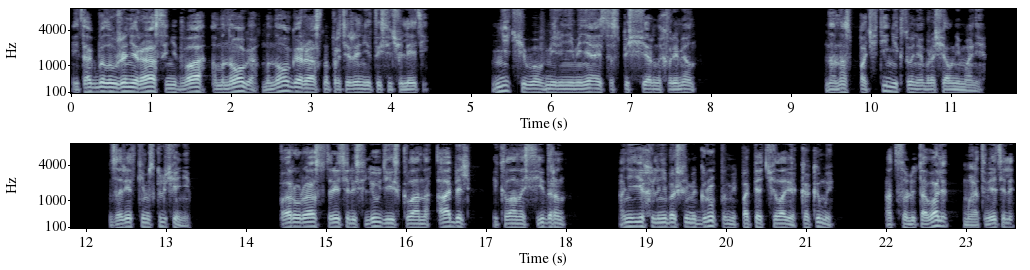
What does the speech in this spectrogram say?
И так было уже не раз и не два, а много, много раз на протяжении тысячелетий. Ничего в мире не меняется с пещерных времен. На нас почти никто не обращал внимания. За редким исключением. Пару раз встретились люди из клана Абель и клана Сидран. Они ехали небольшими группами по пять человек, как и мы. Отсалютовали, мы ответили.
